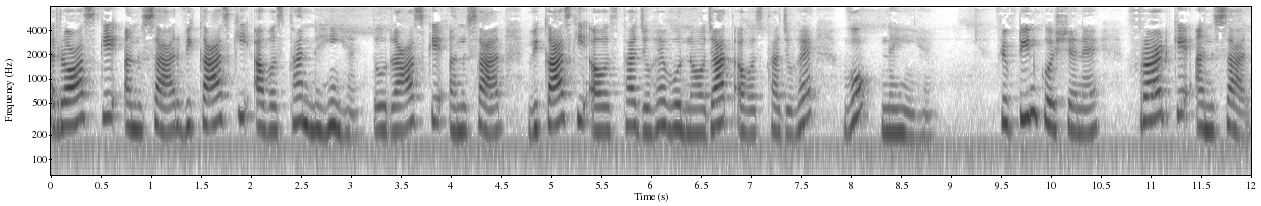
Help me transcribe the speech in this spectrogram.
रॉस के अनुसार विकास की अवस्था नहीं है। तो रॉस के अनुसार विकास की अवस्था जो है, वो नवजात अवस्था जो है, वो नहीं है। फिफ्टीन क्वेश्चन है। फ्रॉयड के अनुसार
